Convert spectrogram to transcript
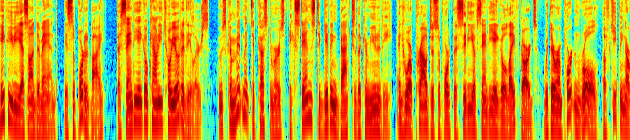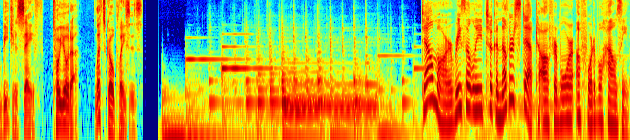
KPBS On Demand is supported by the San Diego County Toyota dealers, whose commitment to customers extends to giving back to the community and who are proud to support the City of San Diego lifeguards with their important role of keeping our beaches safe. Toyota, let's go places. Del Mar recently took another step to offer more affordable housing.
